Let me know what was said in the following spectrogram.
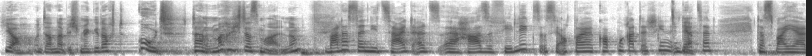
Ja, und dann habe ich mir gedacht, gut, dann mache ich das mal. Ne? War das denn die Zeit, als äh, Hase Felix, ist ja auch bei Koppenrad erschienen, in der Ja. Zeit? Das war ja,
